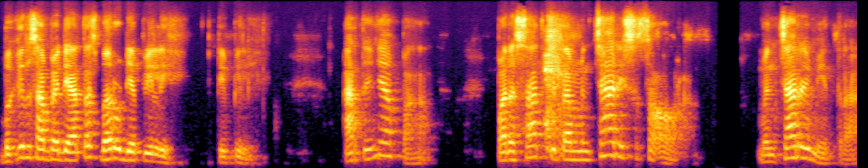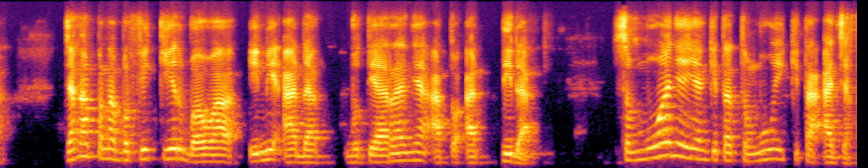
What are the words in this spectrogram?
Begitu sampai di atas baru dia pilih, dipilih. Artinya apa? Pada saat kita mencari seseorang, mencari mitra, jangan pernah berpikir bahwa ini ada mutiaranya atau tidak. Semuanya yang kita temui kita ajak,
